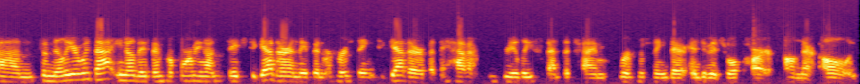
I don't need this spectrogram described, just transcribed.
um, familiar with that. You know they've been performing on stage together and they've been rehearsing together but they haven't really spent the time rehearsing their individual part on their own.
